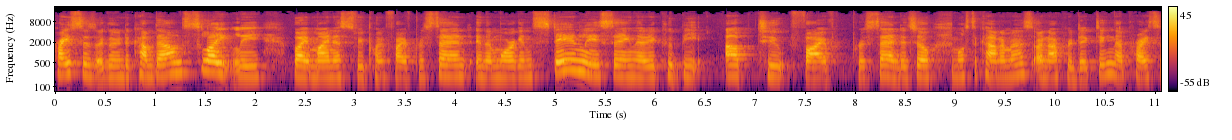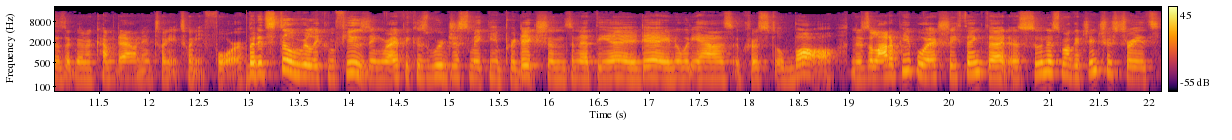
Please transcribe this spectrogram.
prices are going to come down slightly by minus 3.5%. And then Morgan Stanley is saying that it could be up to 5%. And so most economists are not predicting that prices are going to come down in 2024. But it's still really confusing, right? Because we're just making predictions, and at the end of the day, nobody has a crystal ball. And there's a lot of people who actually think that as soon as mortgage interest rates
